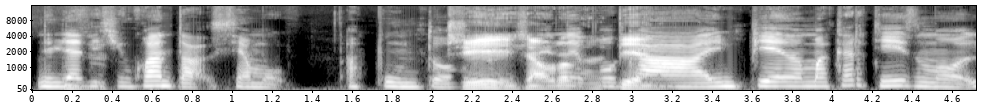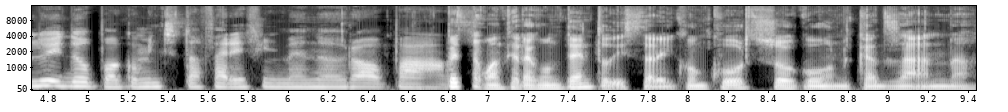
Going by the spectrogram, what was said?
Negli anni Mhm. 50 siamo appunto Sì, nell'epoca in pieno maccartismo. Lui dopo ha cominciato a fare film in Europa. Pensa quanto era contento di stare in concorso con Kazan.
